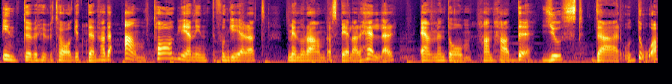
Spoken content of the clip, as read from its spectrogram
Inte överhuvudtaget. Den hade antagligen inte fungerat med några andra spelare heller än med de han hade just där och då.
